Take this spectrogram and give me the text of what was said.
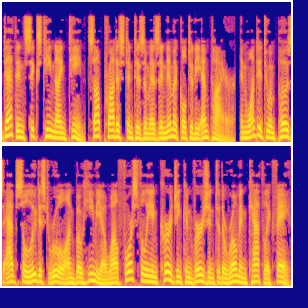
Death in 1619 saw Protestantism as inimical to the empire, and wanted to impose absolutist rule on Bohemia while forcefully encouraging conversion to the Roman Catholic faith.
